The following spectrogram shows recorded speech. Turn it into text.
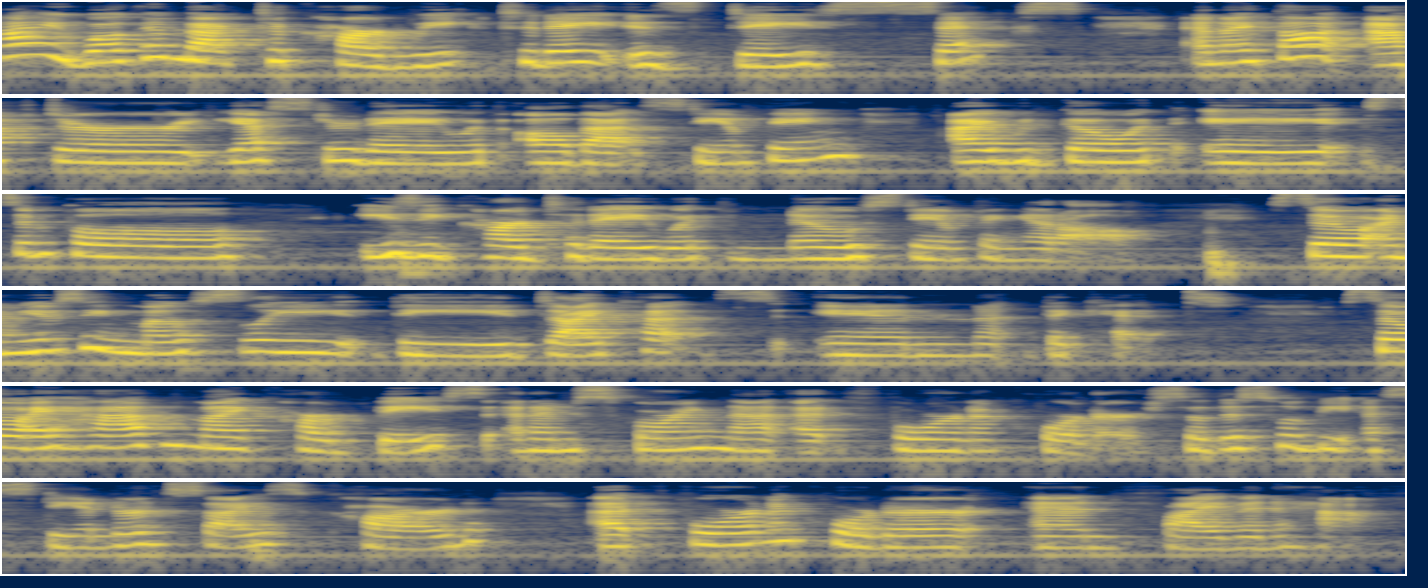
Hi, welcome back to Card Week. Today is day six, and I thought after yesterday with all that stamping, I would go with a simple, easy card today with no stamping at all. So I'm using mostly the die cuts in the kit. So I have my card base and I'm scoring that at four and a quarter. So this will be a standard size card at four and a quarter and five and a half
